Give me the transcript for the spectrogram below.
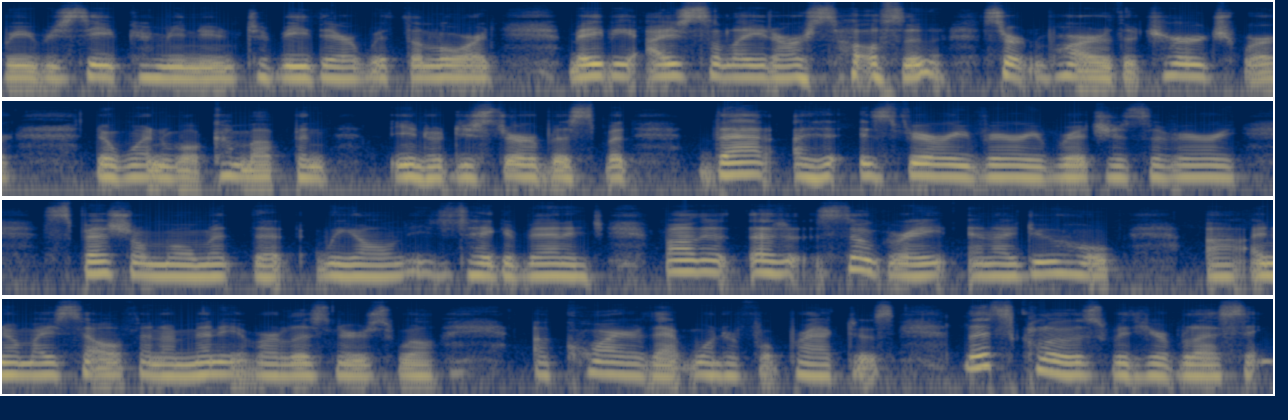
we receive communion to be there with the lord maybe isolate ourselves in a certain part of the church where no one will come up and you know disturb us but that uh, very very rich. It's a very special moment that we all need to take advantage. Father that is so great and i do hope uh, I know myself and uh, many of our listeners will acquire that wonderful practice. Let's close with your blessing.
